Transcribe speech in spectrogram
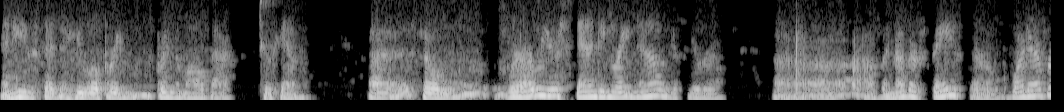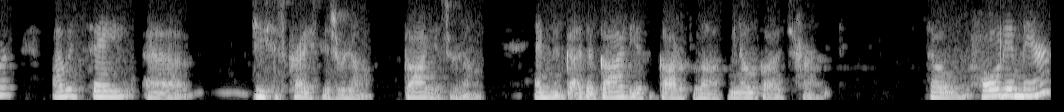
And He said that He will bring bring them all back to Him. Uh, so wherever you're standing right now, if you're uh, of another faith or whatever, I would say uh, Jesus Christ is real. God is real. And the God, the God is God of love. We know God's heart. So hold in there.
